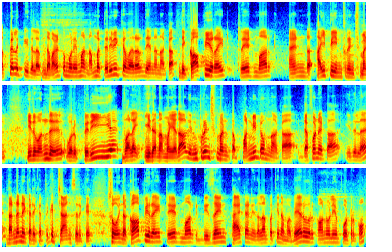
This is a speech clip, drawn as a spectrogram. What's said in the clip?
மக்களுக்கு இதில் இந்த வழக்கு மூலயமா நம்ம தெரிவிக்க வர்றது என்னன்னாக்கா the copyright trademark and IP infringement இது வந்து ஒரு பெரிய வலை. இதை நம்ம ஏதாவது இன்ஃப்ரின்ச்மெண்ட்டை பண்ணிட்டோம்னாக்கா டெஃபினட்டாக இதில் தண்டனை கிடைக்கிறதுக்கு சான்ஸ் இருக்குது ஸோ இந்த காப்பி ரைட் ட்ரேட்மார்க் டிசைன் பேட்டர்ன் இதெல்லாம் பற்றி நம்ம வேற ஒரு காணொலியும் போட்டிருக்கோம்.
